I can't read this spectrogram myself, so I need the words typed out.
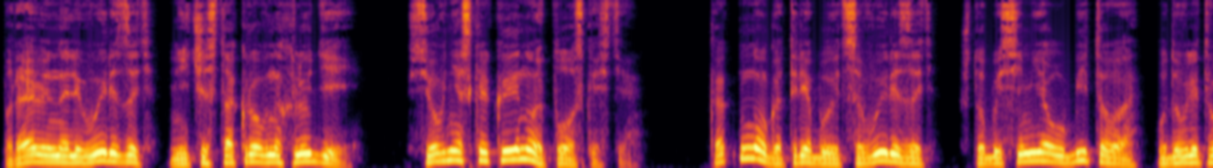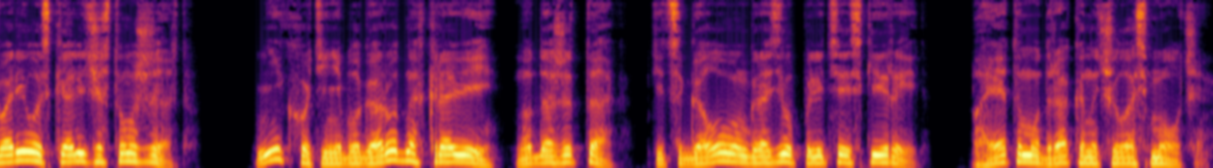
правильно ли вырезать нечистокровных людей. Все в несколько иной плоскости. Как много требуется вырезать, чтобы семья убитого удовлетворилась количеством жертв? Ник хоть и не благородных кровей, но даже так, птицеголовым грозил полицейский рейд. Поэтому драка началась молча,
